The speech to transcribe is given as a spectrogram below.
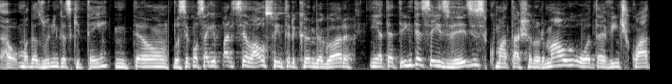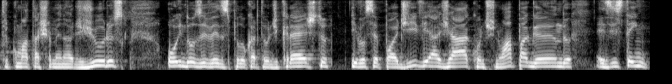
é uma das únicas que tem. Então, você consegue parcelar o seu intercâmbio agora em até 36 vezes com uma taxa normal, ou até 24 com uma taxa menor de juros, ou em 12 vezes pelo cartão de crédito. E você pode ir viajar, continuar pagando. Existem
